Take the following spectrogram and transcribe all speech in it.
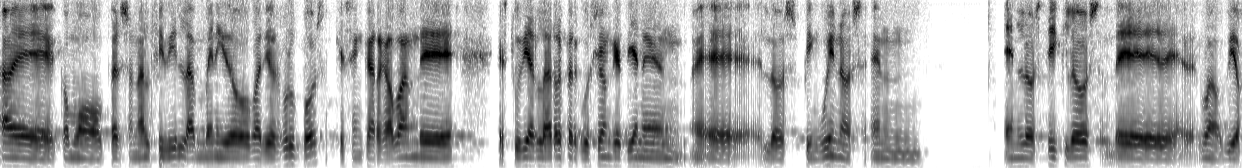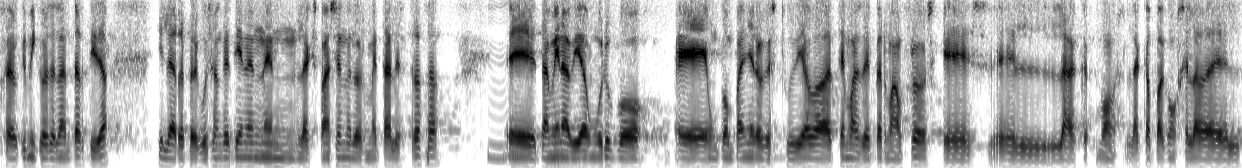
eh, como personal civil, han venido varios grupos que se encargaban de estudiar la repercusión que tienen eh, los pingüinos en, en los ciclos de, bueno, biogeoquímicos de la Antártida y la repercusión que tienen en la expansión de los metales traza. Eh, también había un grupo, eh, un compañero que estudiaba temas de permafrost, que es la, la, capa congelada del,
